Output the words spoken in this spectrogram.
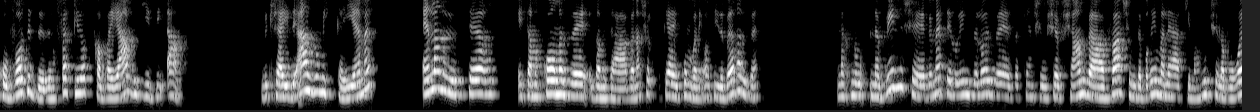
חוות את זה, זה הופך להיות חוויה וידיעה. וכשהידיעה הזו מתקיימת, אין לנו יותר את המקום הזה, גם את ההבנה של חוקי היקום, ואני עוד אדבר על זה, אנחנו נבין שבאמת אלוהים זה לא איזה זקן שיושב שם והאהבה שמדברים עליה כמהות של הבורא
